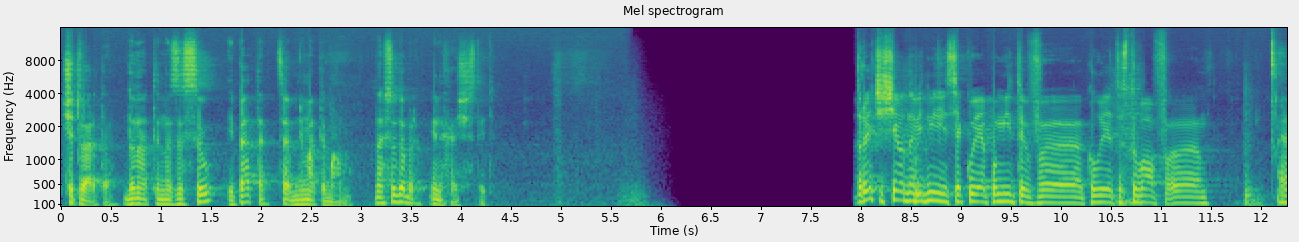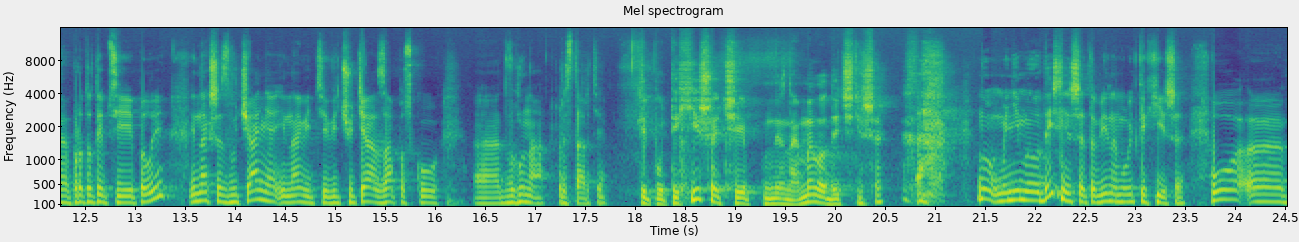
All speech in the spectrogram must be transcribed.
Четверте донати на ЗСУ. І п'яте це обнімати маму. На все добре і нехай щастить. До речі, ще одна відмінність, яку я помітив, е, коли я тестував е, прототип цієї пили, інакше звучання і навіть відчуття запуску е, двигуна при старті. Типу, тихіше чи не знаю, мелодичніше. Ну, мені мелодичніше, тобі, мабуть, тихіше. По е,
